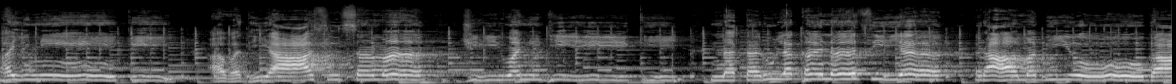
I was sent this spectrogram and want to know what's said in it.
भैनी की अवधियास सम जीवन जी की। न तरु लखन सिय राम वियोगा,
